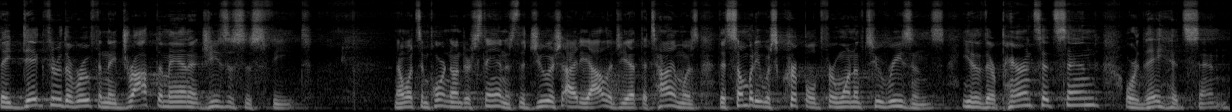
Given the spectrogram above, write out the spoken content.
they dig through the roof, and they drop the man at Jesus' feet. Now, what's important to understand is the Jewish ideology at the time was that somebody was crippled for one of two reasons either their parents had sinned or they had sinned.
